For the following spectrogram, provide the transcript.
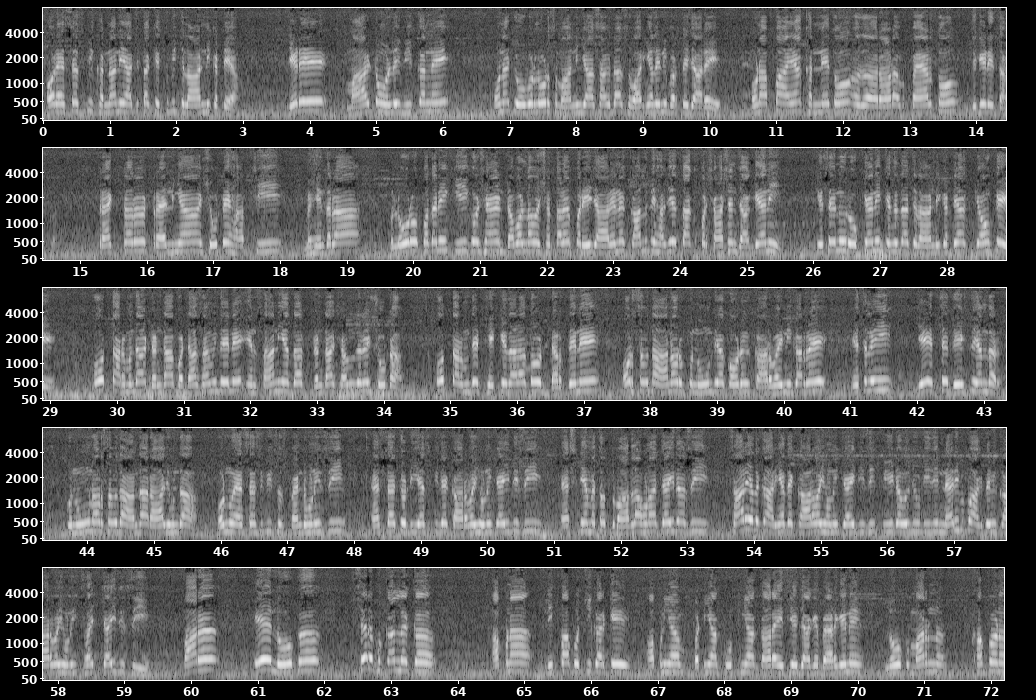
ਔਰ ਐਸਐਸਪੀ ਖੰਨਾ ਨੇ ਅੱਜ ਤੱਕ ਇੱਕ ਵੀ ਚਲਾਨ ਨਹੀਂ ਕੱਟਿਆ। ਜਿਹੜੇ ਮਾਲ ਢੋਣ ਲਈ ਵਹੀਕਲ ਨੇ ਉਹਨਾਂ 'ਚ ਓਵਰਲੋਡ ਸਮਾਨ ਨਹੀਂ ਜਾ ਸਕਦਾ ਸਵਾਰੀਆਂ ਲਈ ਨਹੀਂ ਵਰਤੇ ਜਾ ਰਹੇ। ਹੁਣ ਆਪਾਂ ਆਏ ਆ ਖੰਨੇ ਤੋਂ ਰਾੜਾ ਪੈਲ ਤੋਂ ਜਗੇੜੇ ਤੱਕ। ਟਰੈਕਟਰ, ਟਰੈਲੀਆਂ, ਛੋਟੇ ਹਾਥੀ, ਮਹਿੰਦਰਾ, ਬਲੋਰੋ, ਪਤਾ ਨਹੀਂ ਕੀ ਕੁਛ ਹੈ ਡਬਲ ਡਬਲ ਛੱਤ ਵਾਲੇ ਭਰੇ ਜਾ ਰਹੇ ਨੇ। ਕੱਲ ਦੇ ਹਜੇ ਤੱਕ ਪ੍ਰਸ਼ਾਸਨ ਜਾਗਿਆ ਨਹੀਂ। ਕਿਸੇ ਨੂੰ ਰੋਕਿਆ ਨਹੀਂ, ਕਿਸੇ ਦਾ ਚਲਾਨ ਨਹੀਂ ਕੱਟਿਆ, ਕਿਉਂਕਿ ਉਹ ਧਰਮ ਦਾ ਡੰਡਾ ਵੱਡਾ ਸਮਝਦੇ ਨੇ, ਇਨਸਾਨੀਅਤ ਦਾ ਡੰਡਾ ਸਮਝਦੇ ਨੇ, ਛੋਟਾ। ਉਹ ਧਰਮ ਦੇ ਠੇਕੇਦਾਰਾਂ ਤੋਂ ਡਰਦੇ ਨੇ ਔਰ ਸੰਵਿਧਾਨ ਔਰ ਕਾਨੂੰਨ ਦੇ ਅਕੋਰਡਿੰਗ ਕਾਰਵਾਈ ਨਹੀਂ ਕਰ ਰਹੇ। ਇਸ ਲਈ ਜੇ ਇੱਥੇ ਦੇਸ਼ ਦੇ ਅੰਦਰ ਕਾਨੂੰਨ ਔਰ ਸੰਵਿਧਾਨ ਦਾ ਰਾਜ ਹੁੰਦਾ, ਉਹਨੂੰ ਐਸਐਸਪੀ ਸਸਪੈਂਡ ਹੋਣੀ ਸੀ ਐਸਐਚਓ ਡੀਐਸਪੀ ਤੇ ਕਾਰਵਾਈ ਹੋਣੀ ਚਾਹੀਦੀ ਸੀ ਐਸਡੀਐਮ ਇਥੋਂ ਤਬਾਦਲਾ ਹੋਣਾ ਚਾਹੀਦਾ ਸੀ, ਸਾਰੇ ਅਧਿਕਾਰੀਆਂ ਤੇ ਕਾਰਵਾਈ ਹੋਣੀ ਚਾਹੀਦੀ ਸੀ ਪੀਡਬਲਯੂਡੀ ਦੀ ਨਹਿਰੀ ਵਿਭਾਗ ਤੇ ਵੀ ਕਾਰਵਾਈ ਹੋਣੀ ਚਾਹੀਦੀ ਸੀ। ਪਰ ਇਹ ਲੋਕ ਸਿਰਫ ਕੱਲ ਇੱਕ ਆਪਣਾ ਲੀਪਾ ਪੋਚੀ ਕਰਕੇ ਆਪਣੀਆਂ ਵੱਡੀਆਂ ਕੋਠੀਆਂ, ਕਾਰ ਏਸੀਏ ਜਾ ਕੇ ਬੈਠ ਗਏ ਨੇ, ਲੋਕ ਮਰਨ, ਖਪਣ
